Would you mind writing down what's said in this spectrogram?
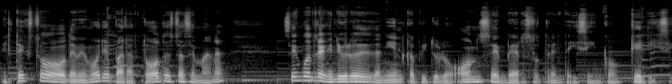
El texto de memoria para toda esta semana se encuentra en el libro de Daniel capítulo 11 verso 35 que dice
